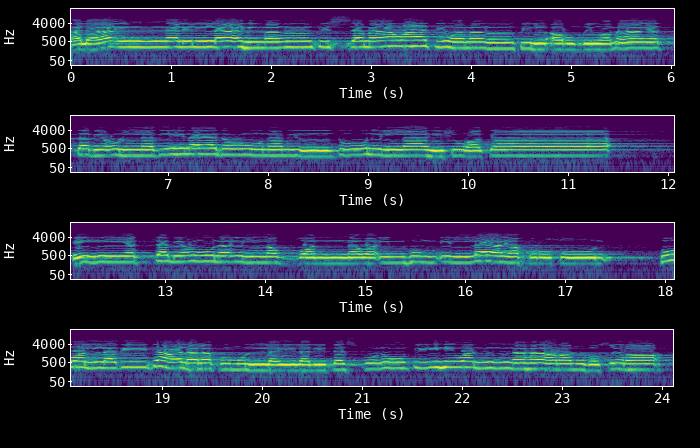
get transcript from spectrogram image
ألا إن لله من في السماوات ومن في الأرض وما يتبع الذين يدعون من دون الله شركاء. إن يتبعون إلا الظن وإن هم إلا يخرصون. هو الذي جعل لكم الليل لتسكنوا فيه والنهار مبصرا.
